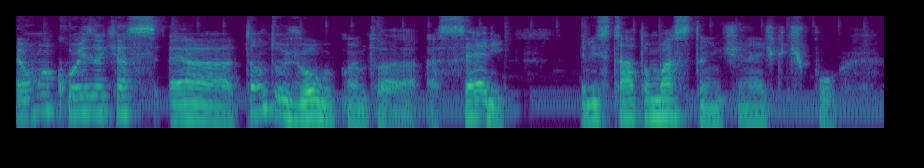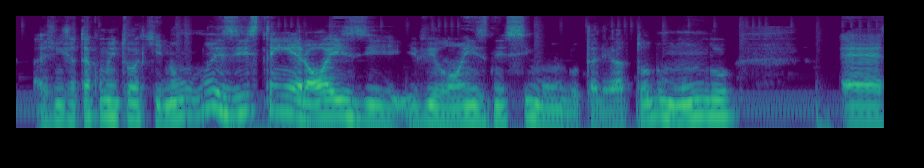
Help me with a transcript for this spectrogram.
é uma coisa que a, é, tanto o jogo quanto a, a série eles tratam bastante, né? De que, tipo, a gente até comentou aqui, não, não existem heróis e, e vilões nesse mundo, tá ligado? Todo mundo é,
